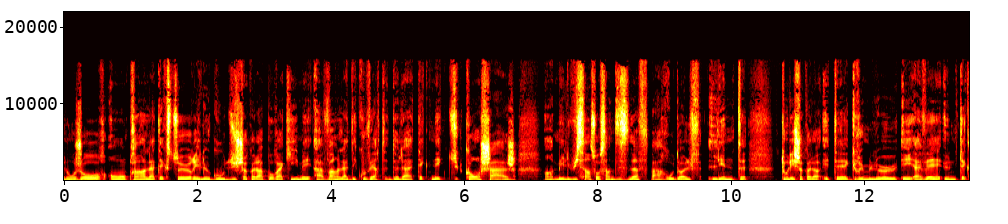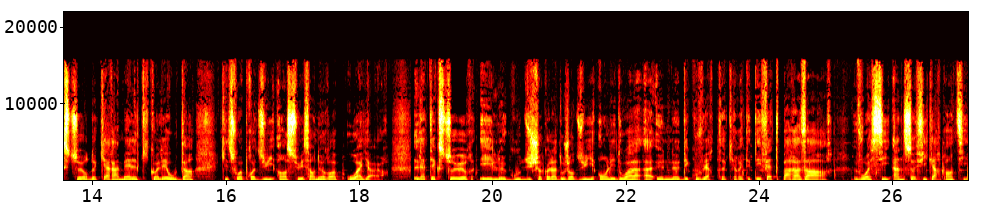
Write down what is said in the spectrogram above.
nos jours, on prend la texture et le goût du chocolat pour acquis, mais avant la découverte de la technique du conchage en 1879 par Rudolf Lindt, tous les chocolats étaient grumeleux et avaient une texture de caramel qui collait aux dents, qu'ils soient produits en Suisse, en Europe ou ailleurs. La texture et le goût du chocolat d'aujourd'hui, on les doit à une découverte qui aurait été faite par hasard. Voici Anne-Sophie Carpentier.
